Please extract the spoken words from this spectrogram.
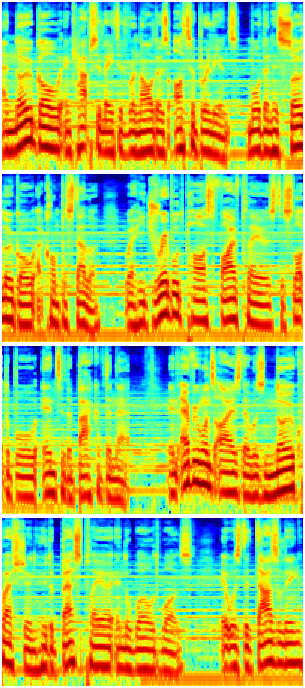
and no goal encapsulated Ronaldo's utter brilliance more than his solo goal at Compostela, where he dribbled past five players to slot the ball into the back of the net. In everyone's eyes, there was no question who the best player in the world was. It was the dazzling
